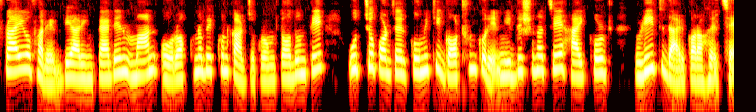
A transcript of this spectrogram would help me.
ফ্লাইওভারের বিয়ারিং প্যাডের মান ও রক্ষণাবেক্ষণ কার্যক্রম তদন্তে উচ্চ পর্যায়ের কমিটি গঠন করে নির্দেশনা চেয়ে হাইকোর্ট রিট দায়ের করা হয়েছে।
